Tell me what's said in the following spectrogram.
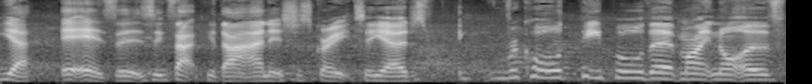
Yeah, it is. It's exactly that, and it's just great to yeah just record people that might not have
